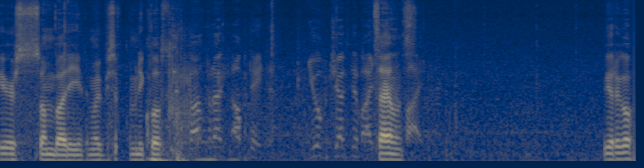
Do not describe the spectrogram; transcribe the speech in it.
Here's somebody. There might be somebody close. Contract updated. Silence. We gotta go.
